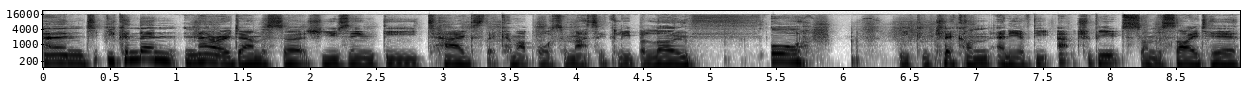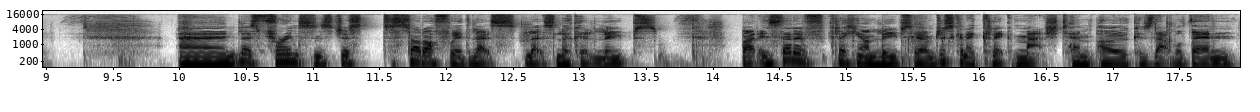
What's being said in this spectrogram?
And you can then narrow down the search using the tags that come up automatically below, or you can click on any of the attributes on the side here and let's, for instance, just to start off with, let's let's look at loops. But instead of clicking on loops here, I'm just going to click match tempo because that will then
